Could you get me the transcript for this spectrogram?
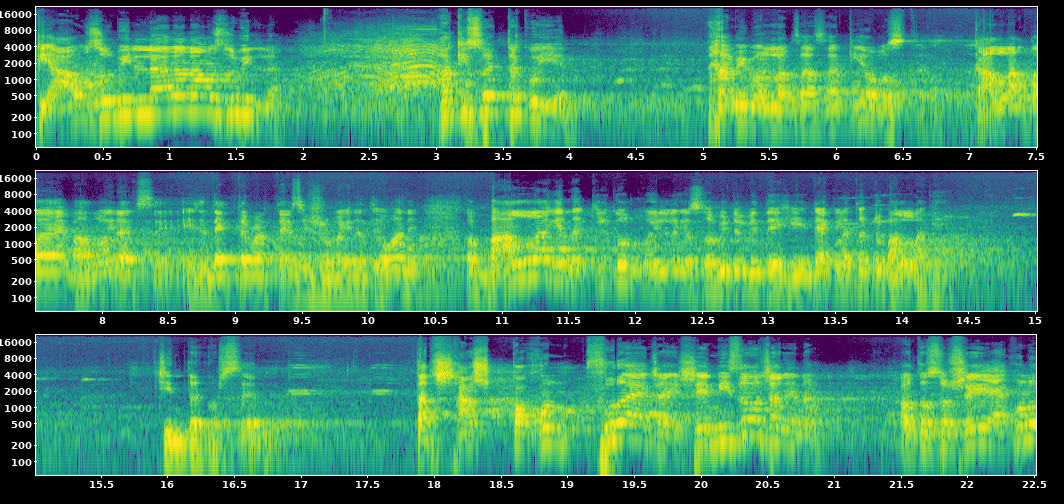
কি আউযুবিল্লাহ না নাউযুবিল্লাহ? হ্যাঁ কিছু একটা কইয়েন। আমি বললাম চাচা কি অবস্থা? কাল্লার দয়ায় ভালোই রাখছে এই যে দেখতে পারতে আছি সবাই ওখানে ভালো লাগে না, কি করব? এর লাগে ছবি টবি দেখি, দেখলে তো একটু ভালো লাগে। চিন্তা করছেন? তার শ্বাস কখন ফুরায় যায় সে নিজেও জানে না। অথচ সে এখনও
